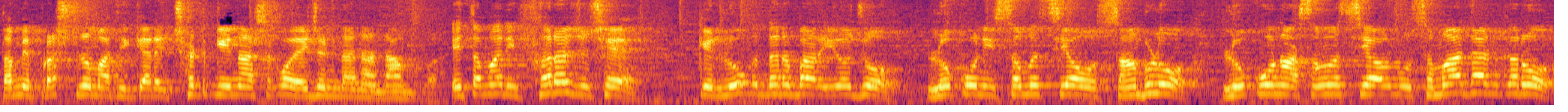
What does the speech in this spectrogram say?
તમે પ્રશ્નમાંથી ક્યારેય છટકી ના શકો એજન્ડાના નામ પર. એ તમારી ફરજ છે કે લોક દરબાર યોજો, લોકોની સમસ્યાઓ સાંભળો, લોકોના સમસ્યાઓનું સમાધાન કરો,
